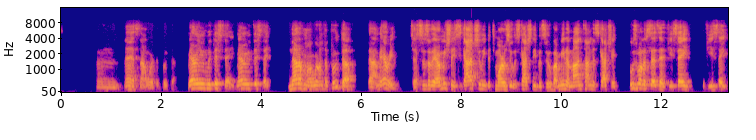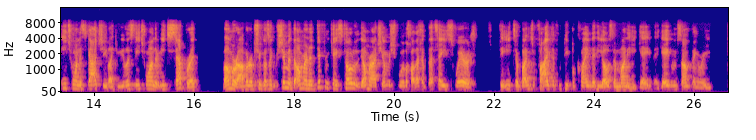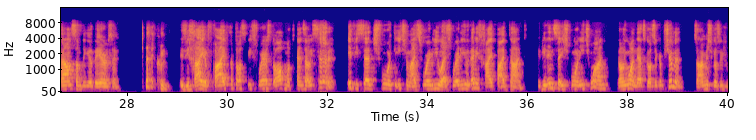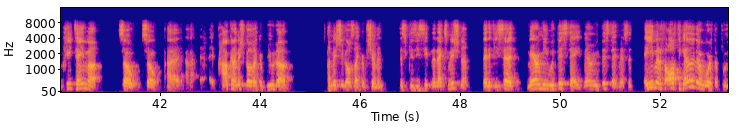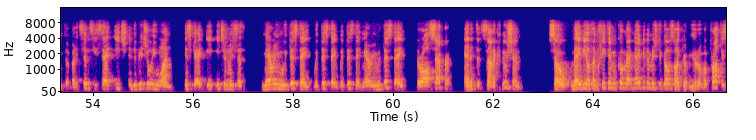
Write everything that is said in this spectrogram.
mm, not worth the pruta. Marry me with this date. Marry me with this date. None of them are worth the pruta. Then I'm married. So says they are mishli skachli b'tmarzu skachli b'zu barmina mantan skachli. Who's one who says that if you say if you say each one is skachli, like if you list each one, they're each separate. But Rav Shimon goes like Shimon. The Amr in a different case, totally. The Amr Let's say he swears to each a bunch of five different people claim that he owes them money he gave. They gave him something or he found something of theirs and is he chayiv five chatos? If he swears to all of them, it depends how he said it. If he said shvur to each them, I swear to you, I swear to you, then he's chayiv five times. If he didn't say shvur on each one, the only one that's goes like Shimon. So Amish goes like. So so uh, how can a Mishnah go like a Buddha? A Mishnah goes like a Shimon. This because you see in the next Mishnah that if he said, "Marry me with this date, marry me with this date," even if all together they're worth a pruta, but since he said each individually one, each of them he says marrying with this date, with this date, with this date, marrying with this date, they're all separate, and it's, not a kedushin. So maybe maybe the Mishnah goes like Rabbi Yehuda, but Prati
